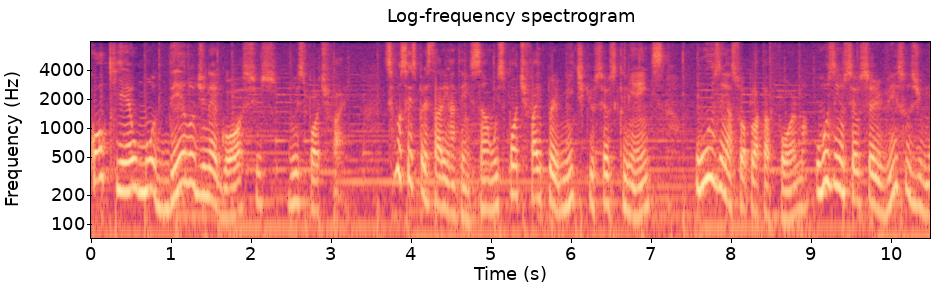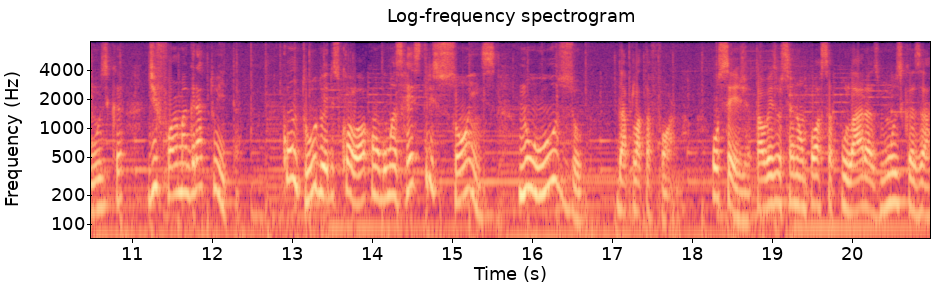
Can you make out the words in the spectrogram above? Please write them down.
Qual que é o modelo de negócios do Spotify? Se vocês prestarem atenção, o Spotify permite que os seus clientes usem a sua plataforma, usem os seus serviços de música de forma gratuita. Contudo, eles colocam algumas restrições no uso da plataforma. Ou seja, talvez você não possa pular as músicas a,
